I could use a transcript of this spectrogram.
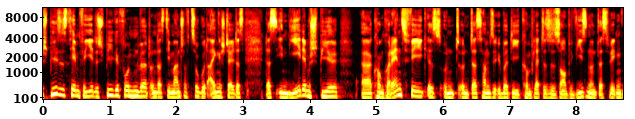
Spielsystem für jedes Spiel gefunden wird und dass die Mannschaft so gut eingestellt ist, dass sie in jedem Spiel äh, konkurrenzfähig ist und, und das haben sie über die komplette Saison bewiesen und deswegen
